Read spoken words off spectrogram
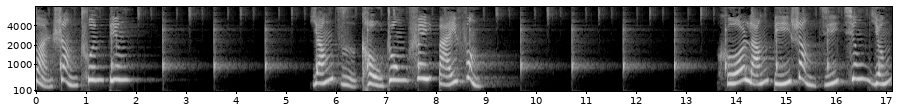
暖上春冰，扬子口中飞白凤，河郎鼻上即轻盈。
